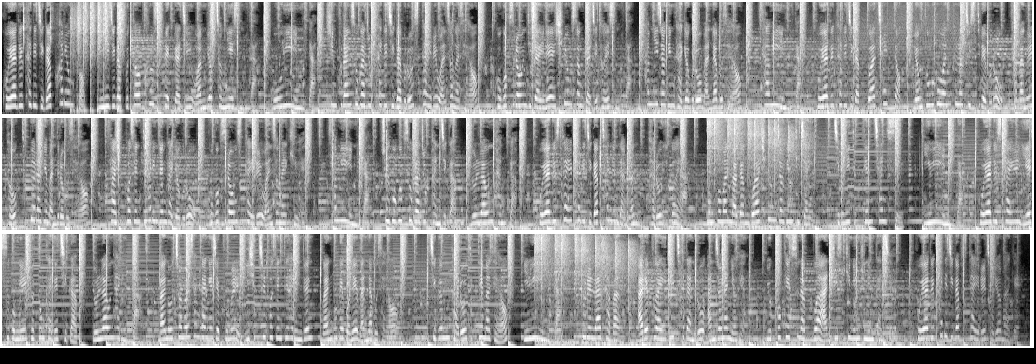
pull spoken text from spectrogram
고야드 카드 지갑 활용법, 미니 지갑부터 크로스백까지 완벽 정리했습니다. 5위입니다. 심플한 소가죽 카드 지갑으로 스타일을 완성하세요. 고급스러운 디자인에 실용성까지 더했습니다. 합리적인 가격으로 만나보세요. 4위입니다. 고야드 카드 지갑과 찰떡, 명품 호환 클러치 스트랩으로 가방을 더욱 특별하게 만들어 보세요. 40% 할인된 가격으로 고급스러운 스타일을 완성할 기회. 3위입니다. 최고급 소가죽 반지갑, 놀라운 반값. 고야드 스타일 카드 지갑 찾는다면 바로 이거야. 꼼꼼한 마감과 실용적인 디자인. 지금이 득템 찬스. 2위입니다. 고야드 스타일 ES01 교통카드 지갑. 놀라운 할인가. 15,000원 상당의 제품을 27% 할인된 1,900원에 만나보세요. 지금 바로 득템하세요. 1위입니다. 토렐라 가방. RFID 차단으로 안전한 여행. 6포켓 수납과 안티 스키밍 기능까지. 고야드 카드 지갑 스타일을 저렴하게.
